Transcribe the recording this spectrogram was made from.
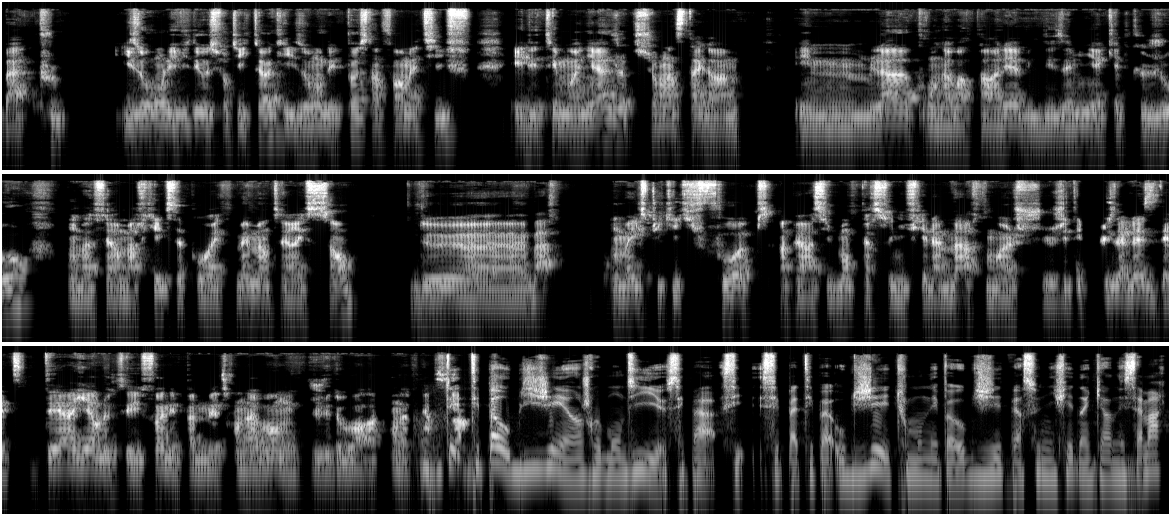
bah, plus, ils auront les vidéos sur TikTok et ils auront des posts informatifs et des témoignages sur Instagram. Et là, pour en avoir parlé avec des amis il y a quelques jours, on m'a fait remarquer que ça pourrait être même intéressant de euh, bah, on m'a expliqué qu'il faut impérativement personnifier la marque. Moi, j'étais plus à l'aise d'être derrière le téléphone et pas me mettre en avant, donc je vais devoir apprendre à faire ça. T'es pas obligé, hein, je rebondis. C'est pas, c'est pas, t'es pas obligé. Tout le monde n'est pas obligé de personnifier, d'incarner sa marque.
